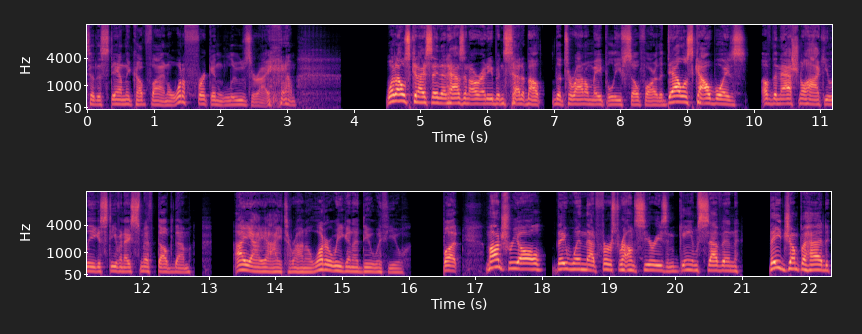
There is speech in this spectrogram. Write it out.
to the Stanley Cup final. What a freaking loser I am. What else can I say that hasn't already been said about the Toronto Maple Leafs so far? The Dallas Cowboys of the National Hockey League, as Stephen A. Smith dubbed them. Aye, aye, aye, Toronto, what are we gonna do with you? But Montreal, they win that first round series in game seven. They jump ahead,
